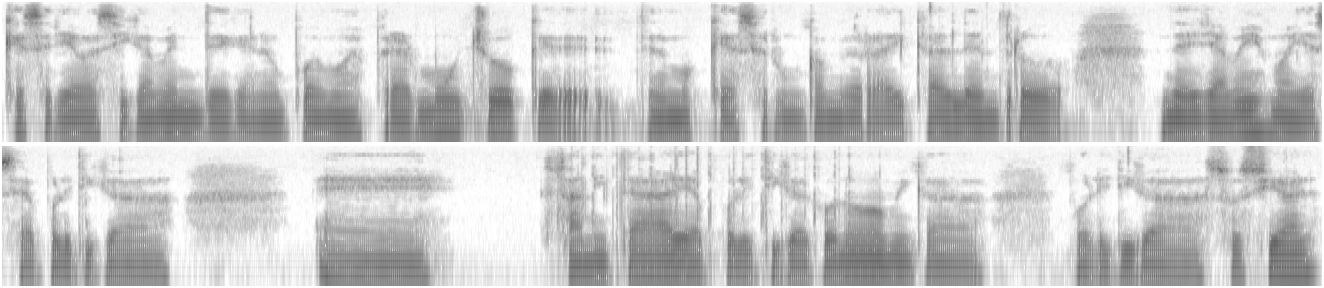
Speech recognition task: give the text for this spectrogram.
que sería básicamente que no podemos esperar mucho, que tenemos que hacer un cambio radical dentro de ella misma, ya sea política eh, sanitaria, política económica, política social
